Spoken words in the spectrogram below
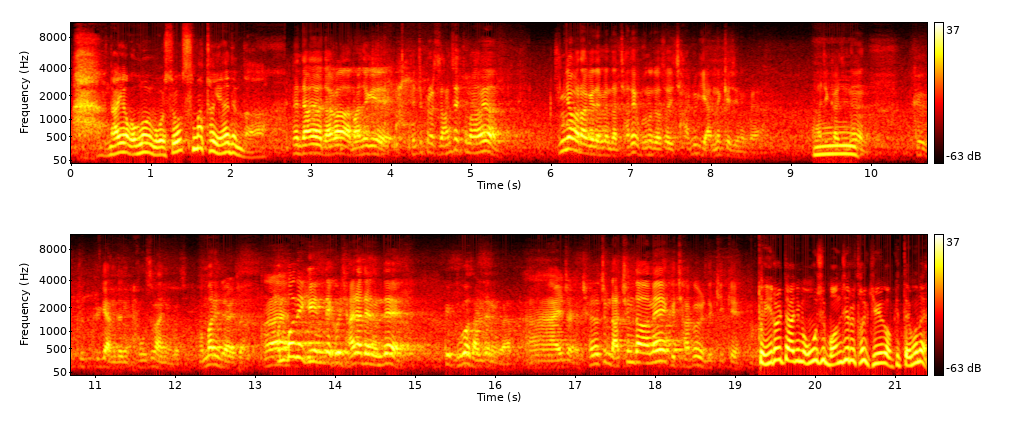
하, 나이가 먹으면 먹을수록 스마트하게 해야 된다. 나, 내가 만약에 벤치프레스 한 세트만 하면 중량을 하게 되면 나 자세가 무너져서 이 자극이 안 느껴지는 거야 아직까지는 그, 그, 그게 안 되는 고수가 아닌 거지 뭔 말인지 알죠? 한 번의 기회인데 그걸 잘해야 되는데 그게 누워서 안 되는 거야? 아 알죠 알죠. 그래서 좀 낮춘 다음에 그 자극을 느낄게. 또 이럴 때 아니면 옷이 먼지를 털 기회가 없기 때문에.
